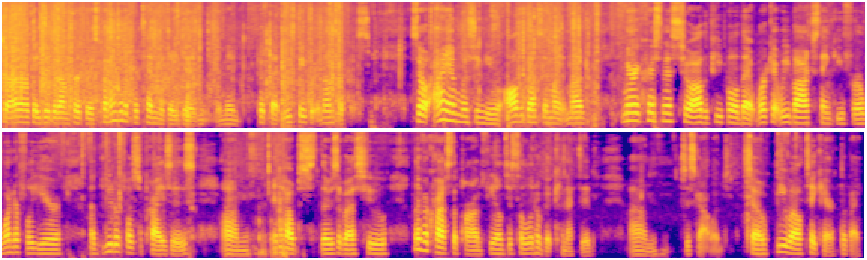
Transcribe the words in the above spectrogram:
So I don't know if they did it on purpose, but I'm going to pretend that they did, and they put that newspaper in on purpose. So I am wishing you all the best in Might Mug. Merry Christmas to all the people that work at WeeBox. Thank you for a wonderful year of beautiful surprises. Um, it helps those of us who live across the pond feel just a little bit connected um, to Scotland. So be well. Take care. Bye-bye.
